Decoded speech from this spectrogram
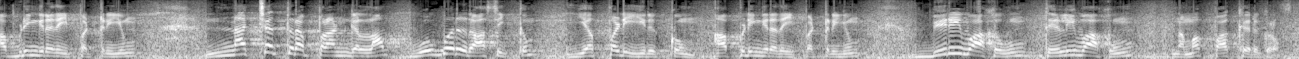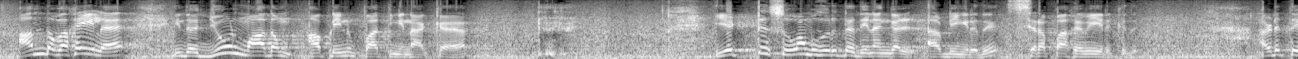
அப்படிங்கிறதை பற்றியும் நட்சத்திர பலன்கள்லாம் ஒவ்வொரு ராசிக்கும் எப்படி இருக்கும் அப்படிங்கிறதை பற்றியும் விரிவாகவும் தெளிவாகவும் நம்ம பார்க்க இருக்கிறோம். அந்த வகையில் இந்த ஜூன் மாதம் அப்படின்னு பார்த்தீங்கன்னாக்க எட்டு சுவமுகூர்த்த தினங்கள் அப்படிங்கிறது சிறப்பாகவே இருக்குது. அடுத்து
